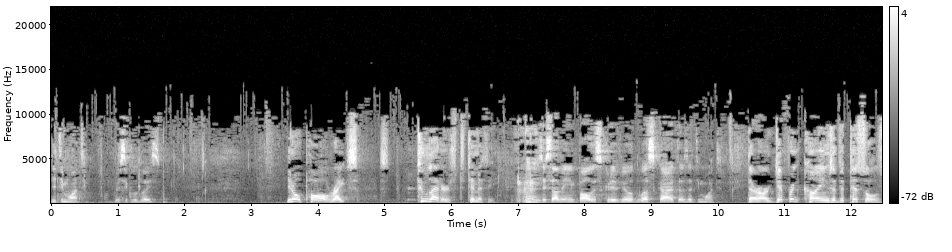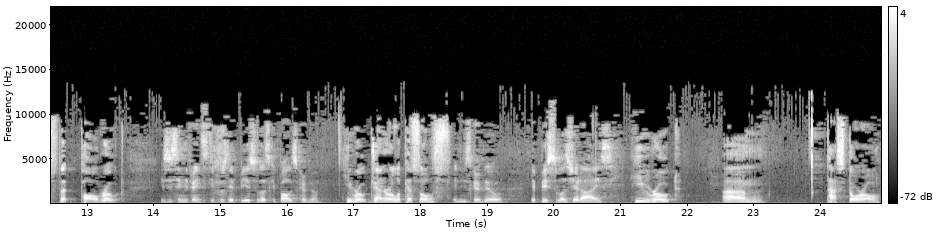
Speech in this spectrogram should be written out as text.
de Timóteo. Versículo 2. You know, Paul writes two letters to Timothy. Vocês sabem, Paulo escreveu duas cartas a Timóteo. There are different kinds of epistles that Paul wrote. Existem diferentes tipos de epístolas que Paulo escreveu. He wrote general epistles, Ele escreveu epístolas gerais, he wrote um, pastoral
